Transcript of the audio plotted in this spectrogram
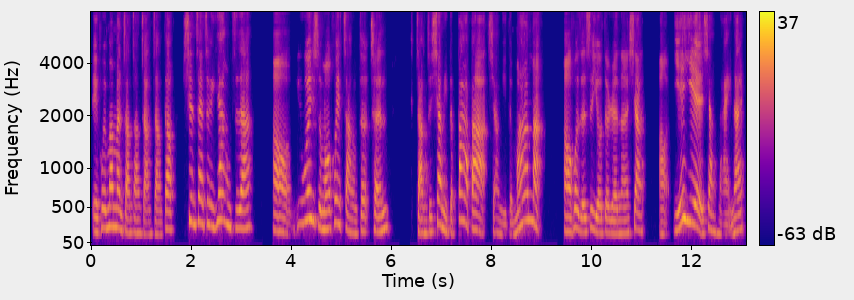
诶，会慢慢长长长长到现在这个样子啊？啊，为什么会长得成长得像你的爸爸，像你的妈妈啊？或者是有的人呢，像啊爷爷，像奶奶，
